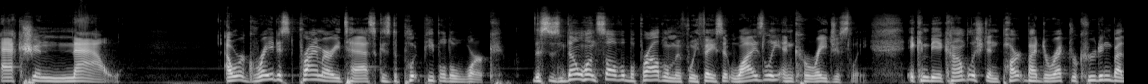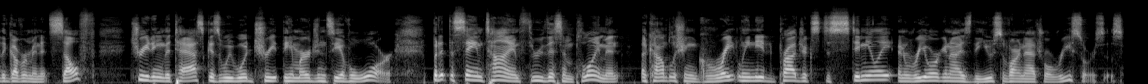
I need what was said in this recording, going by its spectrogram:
action now. Our greatest primary task is to put people to work. This is no unsolvable problem if we face it wisely and courageously. It can be accomplished in part by direct recruiting by the government itself, treating the task as we would treat the emergency of a war, but at the same time, through this employment, accomplishing greatly needed projects to stimulate and reorganize the use of our natural resources.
